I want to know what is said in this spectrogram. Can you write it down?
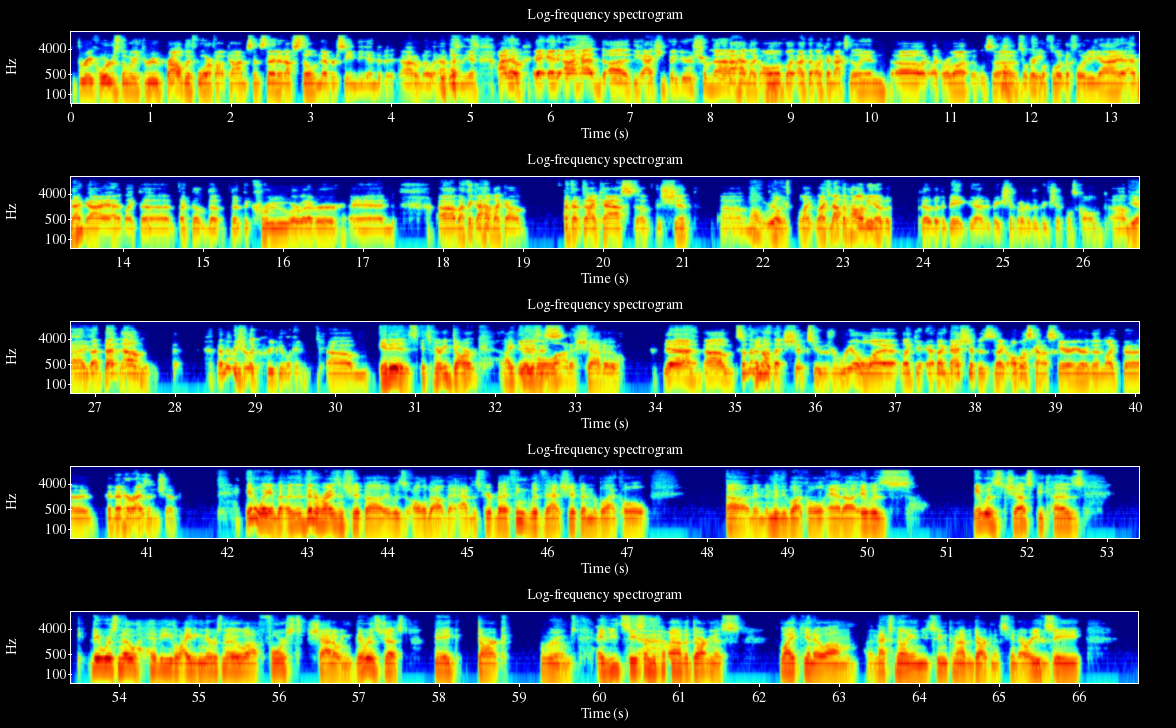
three quarters of the way through, probably four or five times since then, and I've still never seen the end of it. I don't know what happens in the end. I know, and, and I had uh, the action figures from that. I had like all mm-hmm. of like I got like a Maximilian, uh, like like robot. It was uh, oh, the, the, float, the floaty guy. I had mm-hmm. that guy. I had like the like the the the, the crew or whatever, and um, I think I had like a like a die cast of the ship um, oh, really? Like, like That's not the Palomino, but the but the big uh, the big ship, whatever the big ship was called. Um, yeah, that, that um that movie's really creepy looking. Um, it is. It's very dark. Like there's is. a lot of shadow. Yeah, um, something Even, about that ship too is real. Uh, like, like that ship is like almost kind of scarier than like the Event Horizon ship. In a way, but the Event Horizon ship, uh, it was all about that atmosphere. But I think with that ship and the black hole, uh, in the movie Black Hole, and uh, it was it was just because there was no heavy lighting, there was no uh, forced shadowing. There was just big dark rooms, and you'd see yeah. something come out of the darkness, like you know, um, Maximilian. You'd see him come out of the darkness, you know, or you'd mm-hmm. see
